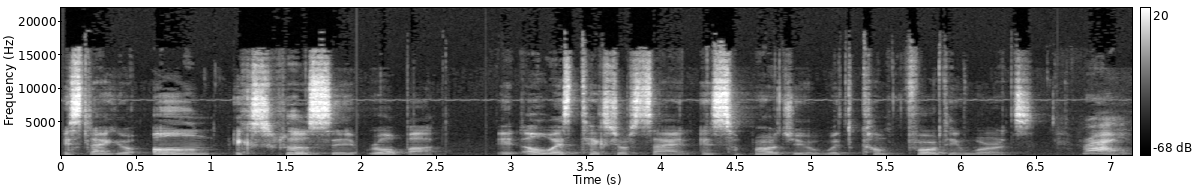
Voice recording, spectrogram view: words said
It's like your own exclusive robot. It always takes your side and supports you with comforting words. Right.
